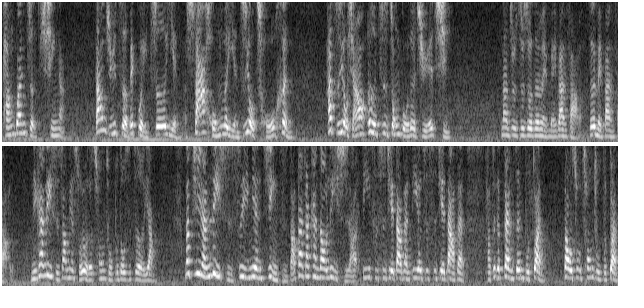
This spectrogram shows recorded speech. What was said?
旁观者清啊，当局者被鬼遮眼了，杀红了眼，只有仇恨，他只有想要遏制中国的崛起，那就就就真没没办法了，真的没办法了。你看历史上面所有的冲突不都是这样？那既然历史是一面镜子，然后大家看到历史啊，第一次世界大战、第二次世界大战，它，这个战争不断，到处冲突不断，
